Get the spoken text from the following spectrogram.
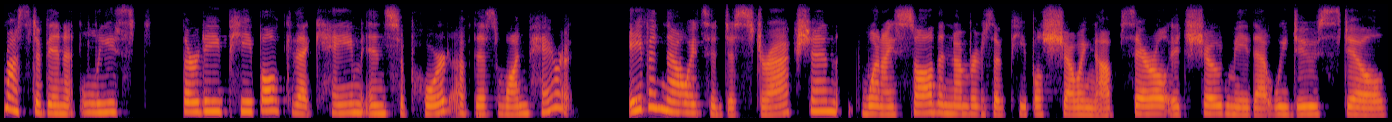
must have been at least 30 people that came in support of this one parent. Even though it's a distraction, when I saw the numbers of people showing up, Cyril, it showed me that we do still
